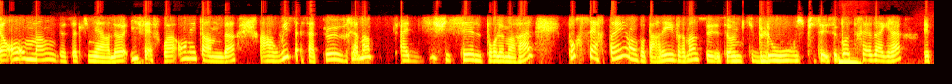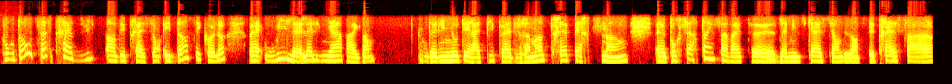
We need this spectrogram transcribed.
on manque de cette lumière-là. Il fait froid, on est en dedans. Alors oui, ça, ça peut vraiment difficile pour le moral. Pour certains, on va parler vraiment, c'est un petit blues, puis c'est pas mm. très agréable. Mais pour d'autres, ça se traduit en dépression. Et dans ces cas-là, ben oui, la lumière, par exemple, de l'immunothérapie peut être vraiment très pertinente. Euh, pour certains, ça va être euh, de la médication, des antidépresseurs.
